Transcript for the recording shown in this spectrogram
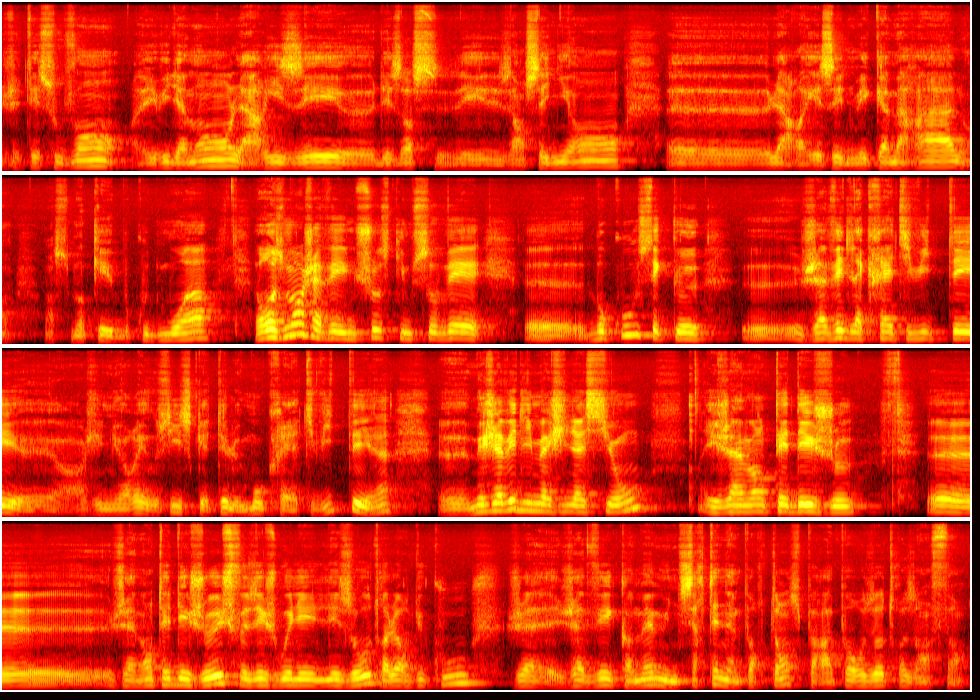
j'étais souvent, évidemment, la risée des, enseignants, la risée de mes camarades, on, se moquait beaucoup de moi. Heureusement, j'avais une chose qui me sauvait beaucoup, c'est que euh, j'avais de la créativité, euh, j'ignorais aussi ce qu'était le mot créativité, hein, euh, mais j'avais de l'imagination et j'inventais des jeux. j'inventais des jeux et je faisais jouer les autres, alors du coup j'avais quand même une certaine importance par rapport aux autres enfants.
